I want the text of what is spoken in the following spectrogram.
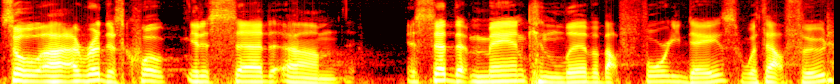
So uh, I read this quote. It is said, um, it said that man can live about 40 days without food.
